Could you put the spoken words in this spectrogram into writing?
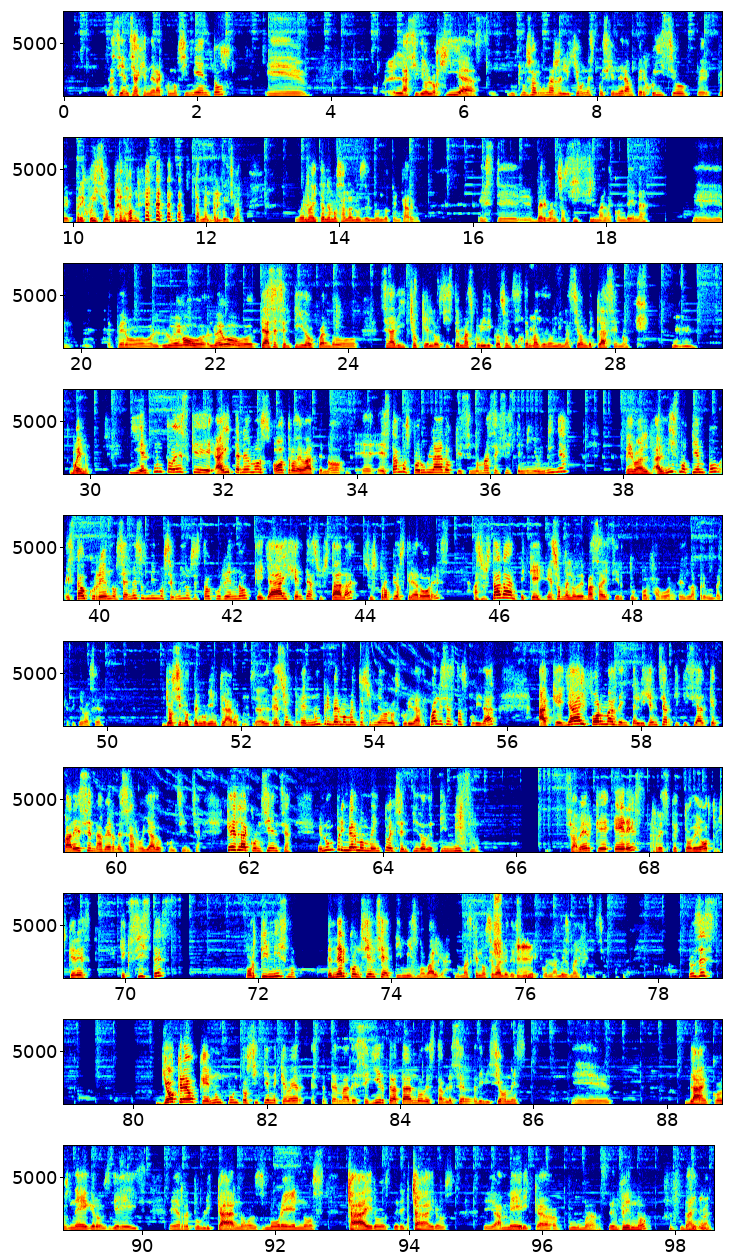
La ciencia genera conocimiento. Eh, las ideologías, incluso algunas religiones, pues generan perjuicio, prejuicio, perdón, también perjuicio. Bueno, ahí tenemos a la luz del mundo, te encargo este, vergonzosísima la condena. Eh, pero luego, luego te hace sentido cuando se ha dicho que los sistemas jurídicos son sistemas de dominación de clase, ¿no? Bueno, y el punto es que ahí tenemos otro debate, ¿no? Eh, estamos por un lado que si nomás existe niño y niña, pero al, mismo tiempo está ocurriendo, o sea, en esos mismos segundos está ocurriendo que ya hay gente asustada, sus propios creadores, asustada ante qué, eso me lo vas a decir tú, por favor, es la pregunta que te quiero hacer. Yo sí lo tengo bien claro, es un, en un primer momento es un miedo a la oscuridad. ¿Cuál es esta oscuridad? A que ya hay formas de inteligencia artificial que parecen haber desarrollado conciencia. ¿Qué es la conciencia? En un primer momento el sentido de ti mismo. Saber que eres respecto de otros, que eres, que existes por ti mismo. Tener conciencia de ti mismo, valga. Lo más que no se vale definir con la misma definición. Entonces, yo creo que en un punto sí tiene que ver este tema de seguir tratando de establecer divisiones eh, blancos, negros, gays, eh, republicanos, morenos, chairos, derechairos, eh, América, Pumas, en fin, ¿no? da igual.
